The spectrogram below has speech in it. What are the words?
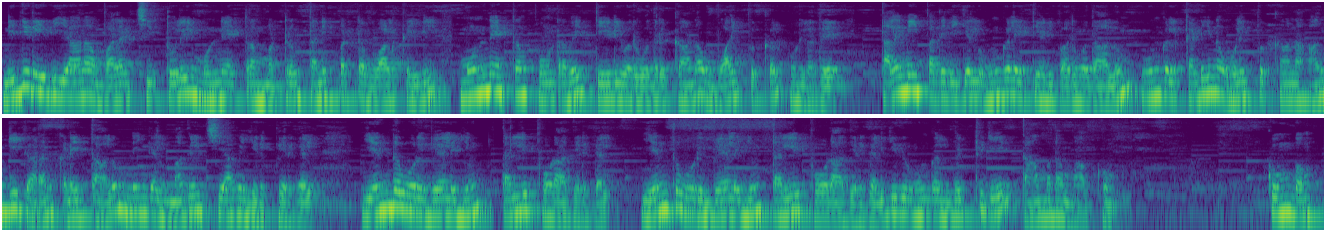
நிதி ரீதியான வளர்ச்சி தொழில் முன்னேற்றம் மற்றும் தனிப்பட்ட வாழ்க்கையில் முன்னேற்றம் போன்றவை தேடி வருவதற்கான வாய்ப்புகள் உள்ளது. தலைமை பதவிகள் உங்களை தேடி வருவதாலும் உங்கள் கடின உழைப்புக்கான அங்கீகாரம் கிடைத்தாலும் நீங்கள் மகிழ்ச்சியாக இருப்பீர்கள். எந்த ஒரு வேலையும் தள்ளி போடாதீர்கள். எந்த ஒரு வேலையும் தள்ளி போடாதீர்கள். இது உங்கள் வெற்றியை தாமதமாக்கும். கும்பம்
